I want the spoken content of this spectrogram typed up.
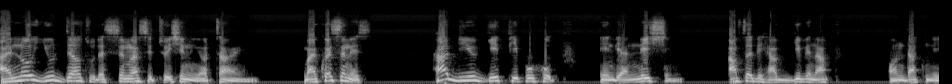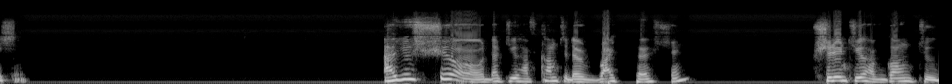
I know you dealt with a similar situation in your time. My question is how do you give people hope in their nation after they have given up on that nation? Are you sure that you have come to the right person? Shouldn't you have gone to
